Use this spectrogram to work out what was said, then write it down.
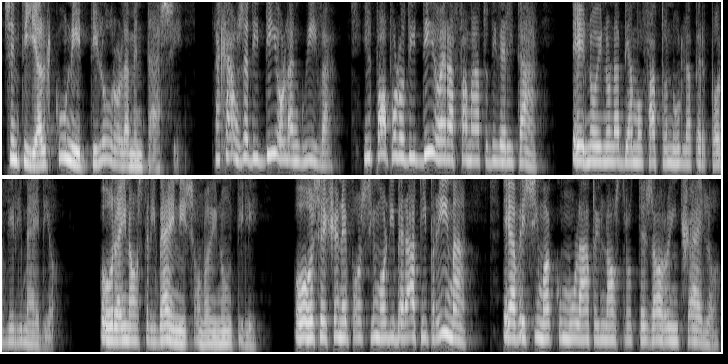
Sentì alcuni di loro lamentarsi. La causa di Dio languiva. Il popolo di Dio era affamato di verità e noi non abbiamo fatto nulla per porvi rimedio. Ora i nostri beni sono inutili. Oh, se ce ne fossimo liberati prima e avessimo accumulato il nostro tesoro in cielo.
